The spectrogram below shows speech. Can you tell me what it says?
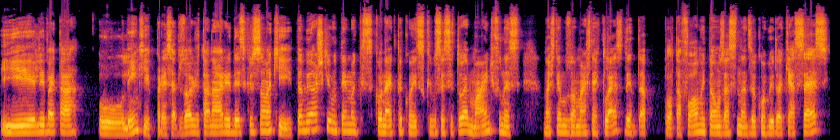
E ele vai estar. Tá, o link para esse episódio está na área de descrição aqui. Também acho que um tema que se conecta com isso que você citou é mindfulness. Nós temos uma masterclass dentro da plataforma, então os assinantes eu convido a acesse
